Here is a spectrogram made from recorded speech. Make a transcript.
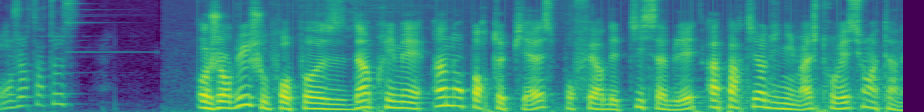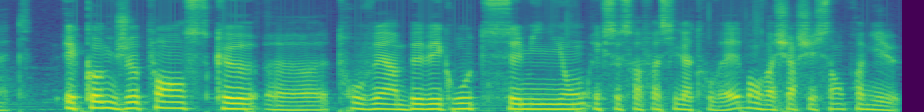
Bonjour à tous Aujourd'hui, je vous propose d'imprimer un emporte-pièce pour faire des petits sablés à partir d'une image trouvée sur Internet. Et comme je pense que euh, trouver un bébé Groot c'est mignon et que ce sera facile à trouver, bon, on va chercher ça en premier lieu.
